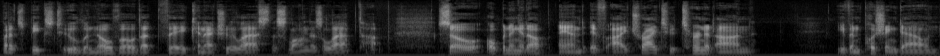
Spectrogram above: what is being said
But it speaks to Lenovo that they can actually last this long as a laptop. So, opening it up, and if I try to turn it on, even pushing down,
